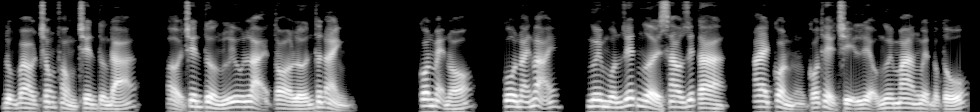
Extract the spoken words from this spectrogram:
đụng vào trong phòng trên tường đá, ở trên tường lưu lại to lớn thân ảnh. Con mẹ nó, cô nãi nãi, ngươi muốn giết người sao giết ta, ai còn có thể trị liệu ngươi ma nguyệt độc tố.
